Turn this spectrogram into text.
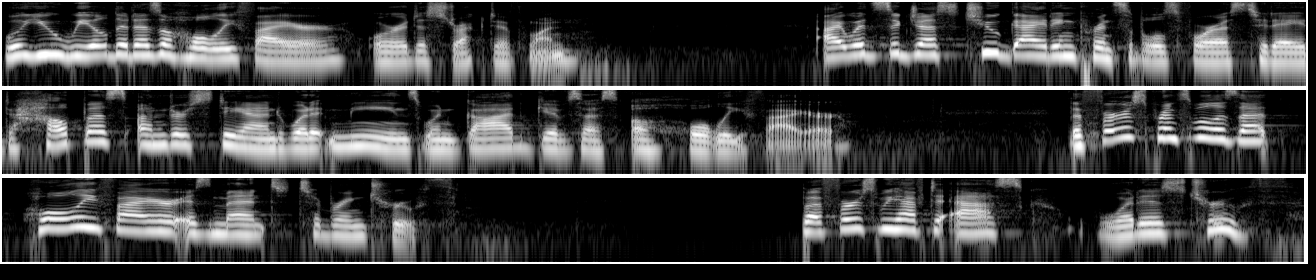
Will you wield it as a holy fire or a destructive one? I would suggest two guiding principles for us today to help us understand what it means when God gives us a holy fire. The first principle is that holy fire is meant to bring truth. But first, we have to ask what is truth?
